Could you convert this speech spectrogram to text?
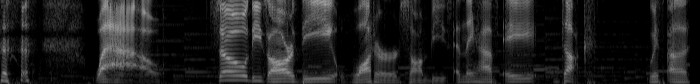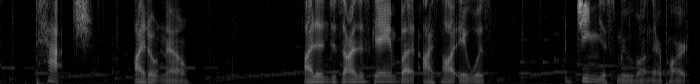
wow. So these are the water zombies, and they have a duck with a patch. I don't know. I didn't design this game, but I thought it was genius move on their part.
